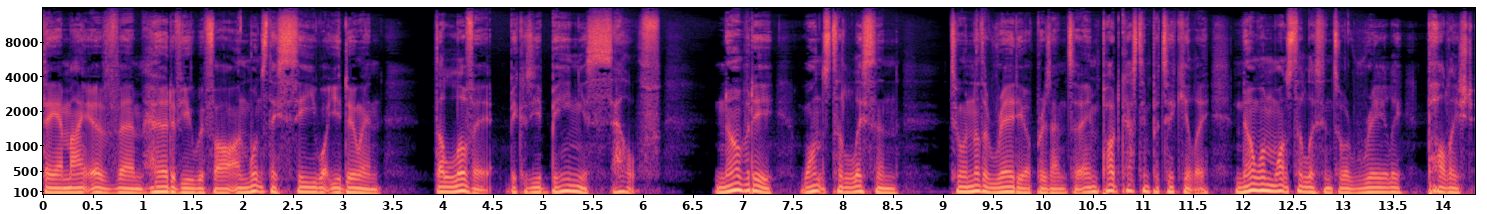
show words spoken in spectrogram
they might have um, heard of you before. And once they see what you're doing, they'll love it because you're being yourself. Nobody wants to listen to another radio presenter, in podcasting particularly. No one wants to listen to a really polished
